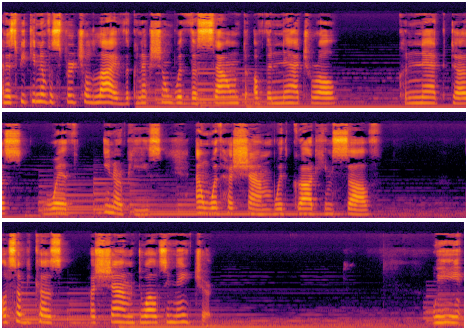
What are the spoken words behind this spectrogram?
and speaking of a spiritual life, the connection with the sound of the natural connect us with inner peace and with Hashem, with God Himself. Also, because Hashem dwells in nature. We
